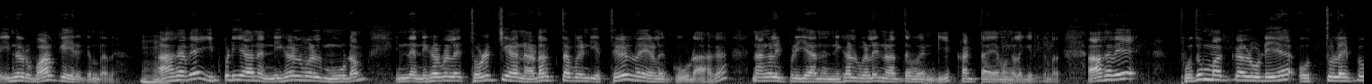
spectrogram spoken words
இன்னொரு வாழ்க்கை இருக்கின்றது. ஆகவே இப்படியான நிகழ்வுகள் மூலம் இந்த நிகழ்வுகளை தொடர்ச்சியாக நடத்த வேண்டிய தேவைகளுக்கு ஊடாக நாங்கள் இப்படியான நிகழ்வுகளை நடத்த வேண்டிய கட்டாயம் எங்களுக்கு இருக்கின்றது. ஆகவே பொதுமக்களுடைய ஒத்துழைப்பு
